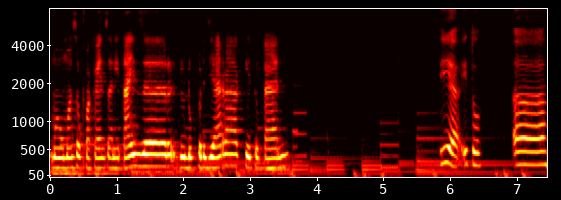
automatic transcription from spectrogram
mau masuk pakai hand sanitizer duduk berjarak gitu kan Iya itu eh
